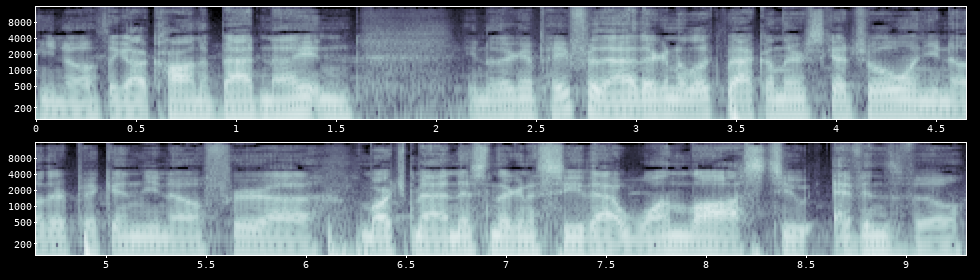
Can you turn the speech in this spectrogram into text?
you know, they got caught on a bad night and you know they're going to pay for that. They're going to look back on their schedule when you know they're picking, you know, for uh, March Madness, and they're going to see that one loss to Evansville.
